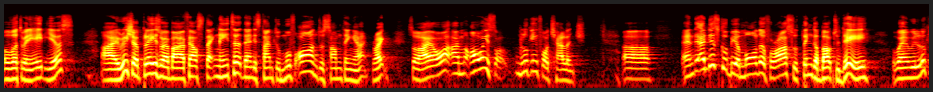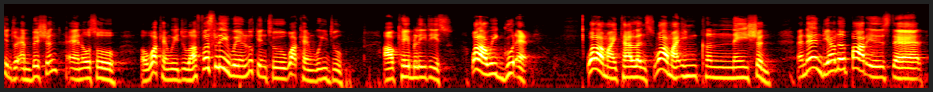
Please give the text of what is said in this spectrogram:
over 28 years. I reached a place whereby I felt stagnated, then it's time to move on to something, right? So I, I'm always looking for challenge. Uh, and, and this could be a model for us to think about today when we look into ambition and also uh, what can we do. Uh, firstly, we look into what can we do, our capabilities. What are we good at? What are my talents? What are my inclination? And then the other part is that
